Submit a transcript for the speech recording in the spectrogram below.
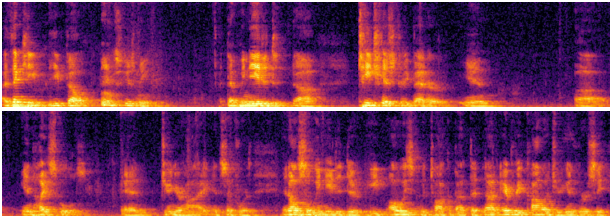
I think he he felt, excuse me, that we needed to uh, teach history better in uh, in high schools and junior high and so forth. And also we needed to, he always would talk about that not every college or university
